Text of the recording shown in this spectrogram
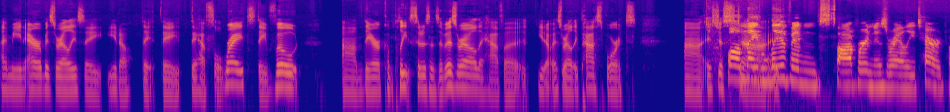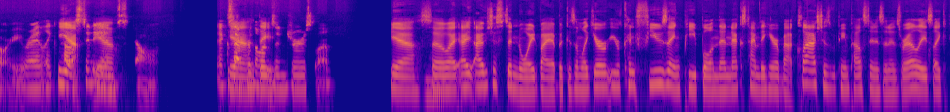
I mean, Arab Israelis they you know they they they have full rights. They vote. Um, they are complete citizens of Israel. They have a you know Israeli passports. Uh, it's just well, uh, they live it, in sovereign Israeli territory, right? Like Palestinians yeah, yeah. don't, except yeah, for the they, ones in Jerusalem. Yeah, so mm. I, I, was just annoyed by it because I'm like, you're you're confusing people, and then next time they hear about clashes between Palestinians and Israelis, like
